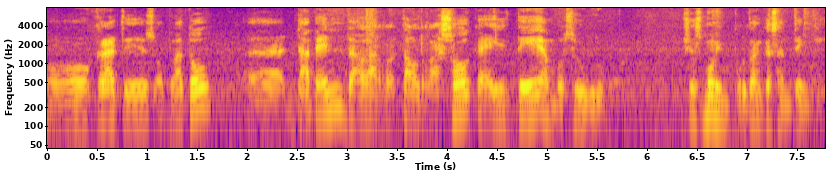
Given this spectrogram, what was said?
o Crates, o Plató, eh, depèn de la, del ressò que ell té amb el seu grup. Això és molt important que s'entengui.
